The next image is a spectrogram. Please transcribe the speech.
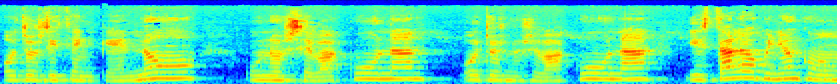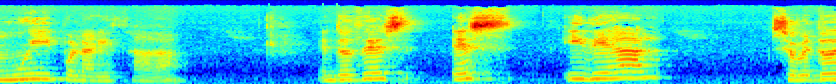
otros dicen que no, unos se vacunan, otros no se vacunan y está la opinión como muy polarizada. Entonces es ideal, sobre todo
